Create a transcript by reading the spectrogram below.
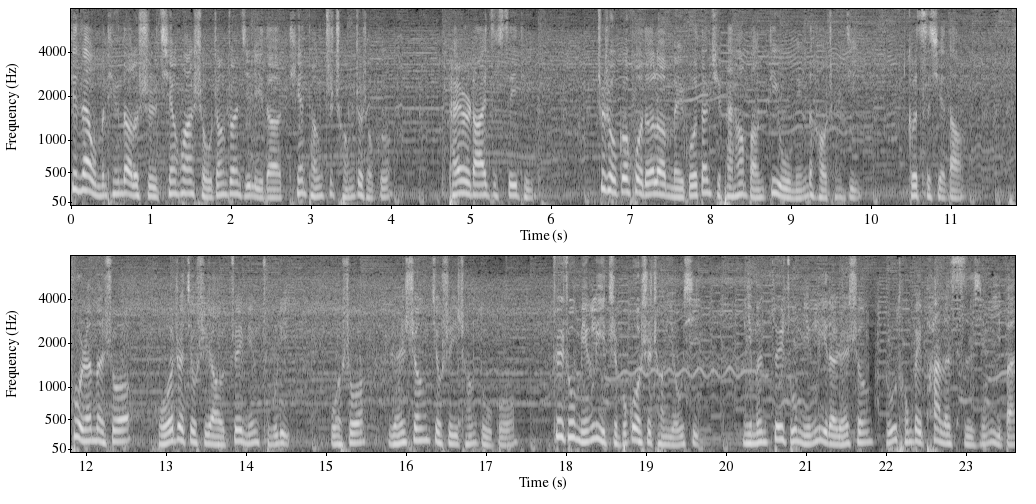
现在我们听到的是千花首张专辑里的《天堂之城》这首歌，《Paradise City》。这首歌获得了美国单曲排行榜第五名的好成绩。歌词写道：“富人们说活着就是要追名逐利，我说人生就是一场赌博，追逐名利只不过是场游戏。你们追逐名利的人生如同被判了死刑一般，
